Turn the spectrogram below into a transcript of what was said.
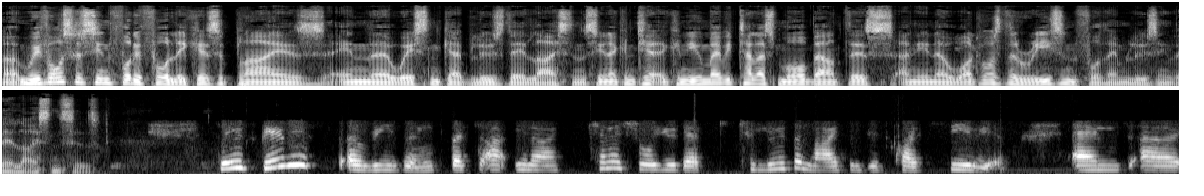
Uh, we've also seen 44 liquor suppliers in the Western Cape lose their license. You know, can, t- can you maybe tell us more about this? And you know, what was the reason for them losing their licenses? There's various uh, reasons, but uh, you know, I can assure you that to lose a license is quite serious. And uh,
